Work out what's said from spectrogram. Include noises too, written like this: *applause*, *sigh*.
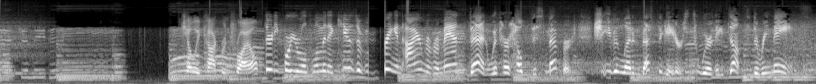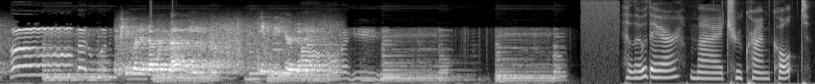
Kelly Cochran trial. 34 year old woman accused of murdering an Iron River man. Then, with her help dismembered, she even led investigators to where they dumped the remains. Oh, that would If he would have never met me, he'd be here today. on a hill. Hello there, my true crime cult.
